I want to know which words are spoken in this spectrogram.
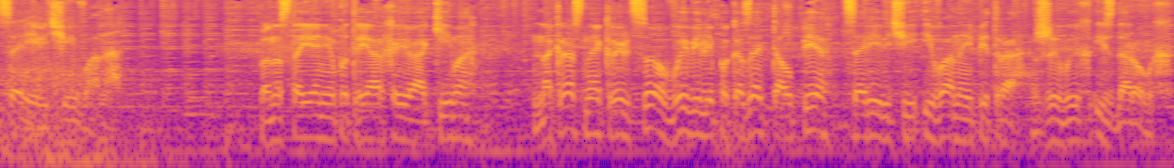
царевича Ивана. По настоянию патриарха Иоакима на Красное Крыльцо вывели показать толпе царевичей Ивана и Петра, живых и здоровых.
